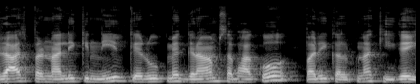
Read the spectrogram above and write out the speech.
राज प्रणाली की नींव के रूप में ग्राम सभा को परिकल्पना की गई।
